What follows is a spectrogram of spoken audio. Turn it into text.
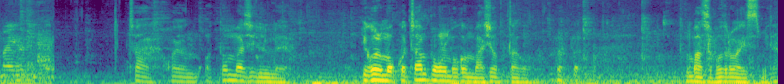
마요네즈 자 과연 어떤 맛이길래 이걸 먹고 짬뽕을 먹으면 맛이 없다고 그 맛을 보도록 하겠습니다.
